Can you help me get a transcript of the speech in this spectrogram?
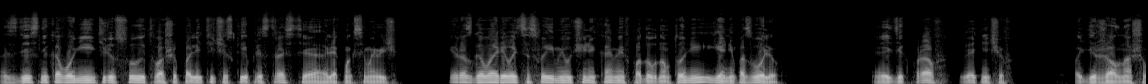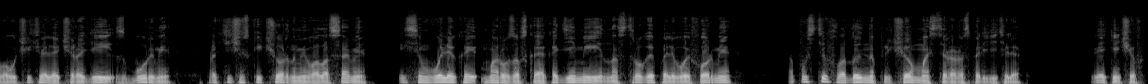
«Здесь никого не интересуют ваши политические пристрастия, Олег Максимович, и разговаривать со своими учениками в подобном тоне я не позволю». «Эдик прав, Вятничев», — поддержал нашего учителя чародей с бурыми, практически черными волосами и символикой Морозовской академии на строгой полевой форме, опустив ладонь на плечо мастера-распорядителя. «Вятничев,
